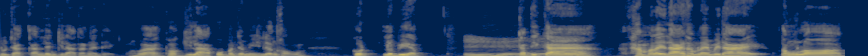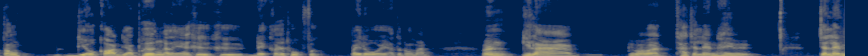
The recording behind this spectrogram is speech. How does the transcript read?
รู้จักการเล่นกีฬาตั้งแต่เด็ก เพราะว่าพอกีฬาปุ๊บมันจะมีเรื่องของกฎระเบียบอืมกติกาทำอะไรได้ทำอะไรไม่ได้ ต้องรอต้องเดี๋ยวก่อนอย่าพึ่งอะไรเงี้ยคือ คือเด็กเขาจะถูกฝึกไปโดยอัตโนมัติ เพราะฉะนั้นกีฬาพี่บอกว่าถ้าจะเล่นให้จะเล่น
